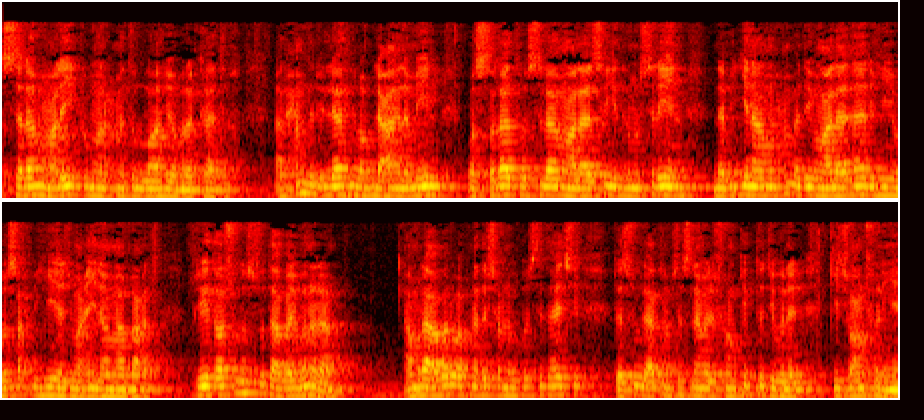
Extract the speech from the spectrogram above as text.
আসসালামু আলাইকুম রহমতুল্লাহ বরকাত আলহামদুলিল্লাহ রবিল আলমিন ওসলাত ওসলাম আলা সঈদুল মুসলিন নবীনা মোহাম্মদ আলা আলহি ওসাহি আজমাইন আমাবাদ প্রিয় দর্শক শ্রোতা ভাই বোনেরা আমরা আবারও আপনাদের সামনে উপস্থিত হয়েছি রসুল আকরম ইসলামের সংক্ষিপ্ত জীবনের কিছু অংশ নিয়ে।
